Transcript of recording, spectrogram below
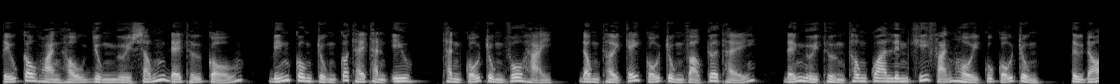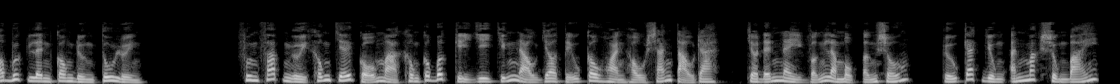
tiểu câu hoàng hậu dùng người sống để thử cổ, biến côn trùng có thể thành yêu, thành cổ trùng vô hại, đồng thời cấy cổ trùng vào cơ thể, để người thường thông qua linh khí phản hồi của cổ trùng, từ đó bước lên con đường tu luyện. Phương pháp người khống chế cổ mà không có bất kỳ di chứng nào do tiểu câu hoàng hậu sáng tạo ra, cho đến nay vẫn là một ẩn số. Cửu các dùng ánh mắt sùng bái,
